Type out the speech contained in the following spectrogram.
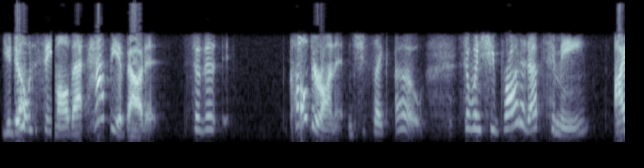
You don't seem all that happy about it. So the called her on it and she's like oh. So when she brought it up to me i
